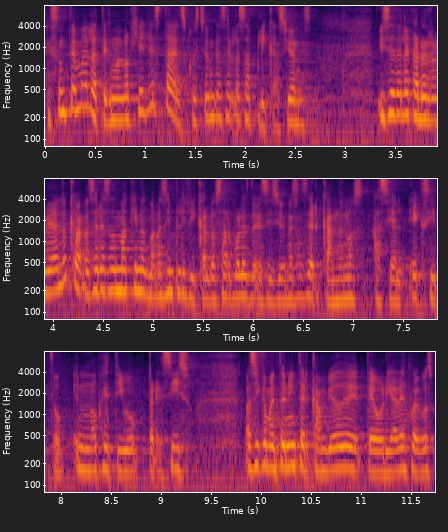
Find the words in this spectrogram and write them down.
es un tema de la tecnología, ya está, es cuestión de hacer las aplicaciones. Dice de la en realidad lo que van a hacer esas máquinas van a simplificar los árboles de decisiones acercándonos hacia el éxito en un objetivo preciso. Básicamente un intercambio de teoría de juegos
